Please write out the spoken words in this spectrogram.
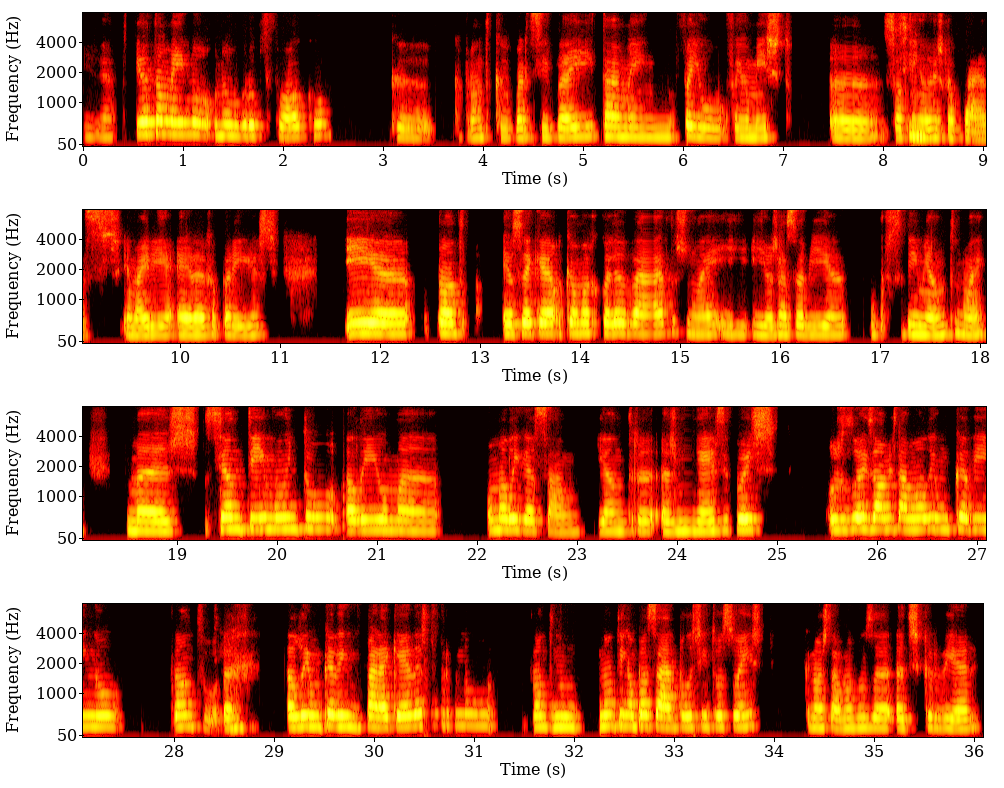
Exato. Eu também no, no grupo de foco que, que pronto que participei também foi o, foi o misto uh, só Sim. tinha dois rapazes, a maioria era raparigas. E uh, pronto, eu sei que é, que é uma recolha de dados, não é? E, e, eu já sabia o procedimento, não é? Mas senti muito ali uma, uma ligação entre as mulheres e depois os dois homens estavam ali um bocadinho, pronto, ali um bocadinho de paraquedas porque não, pronto, não, não tinham passado pelas situações que nós estávamos a, a descrever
